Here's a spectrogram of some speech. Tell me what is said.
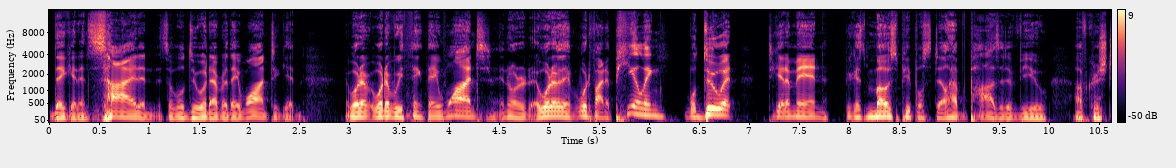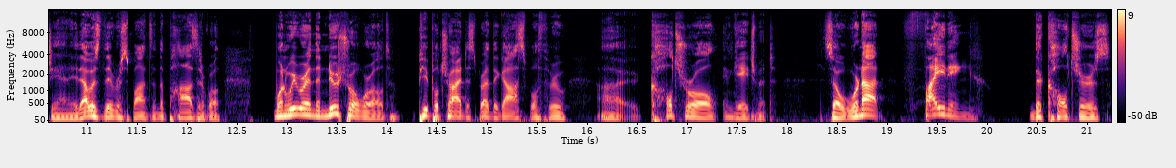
they get inside and so we'll do whatever they want to get whatever whatever we think they want in order to whatever they would find appealing we'll do it to get them in because most people still have a positive view of Christianity that was the response in the positive world when we were in the neutral world people tried to spread the gospel through uh, cultural engagement so we're not fighting the culture's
